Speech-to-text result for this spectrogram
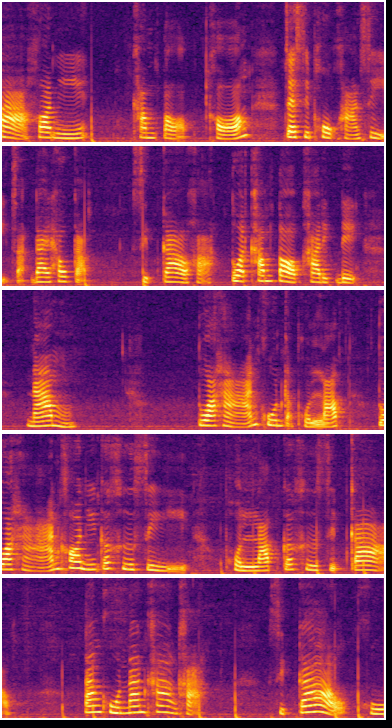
ค่ะ ข้อนี้คำตอบของ 76 หาร 4 จะได้เท่ากับ 19 ค่ะ ตรวจคำตอบค่ะเด็กๆนำตัวหารคูณกับผลลัพธ์ ตัวหารข้อนี้ก็คือ 4 ผลลัพธ์ก็คือ 19 ตั้งคูณด้านข้างค่ะ 19 คู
